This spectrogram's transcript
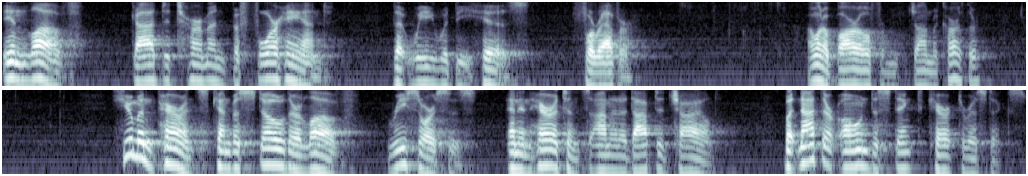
In love, God determined beforehand that we would be His forever. I want to borrow from John MacArthur. Human parents can bestow their love, resources, and inheritance on an adopted child, but not their own distinct characteristics.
